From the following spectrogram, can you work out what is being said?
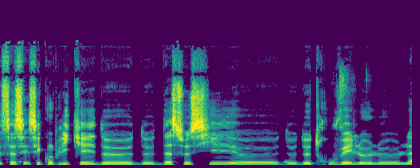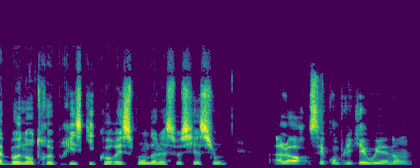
c'est compliqué de d'associer, de, de, trouver le, la bonne entreprise qui corresponde à l'association? Alors, c'est compliqué, oui et non.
